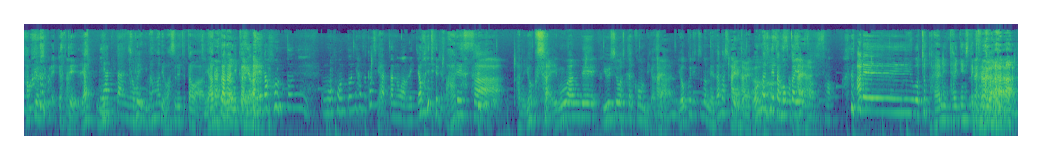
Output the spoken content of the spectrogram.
発表してくれって言ってややったんよ。それ今まで忘れてたわ。やったな2回目。あれが本当にもう本当に恥ずかしかったのはめっちゃ覚えてる。あれさあのよくさ m 1で優勝したコンビがさ、は翌日の目覚ましテレビとか同じネタもう一回やる、あれをちょっと早めに体験した気持ちが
